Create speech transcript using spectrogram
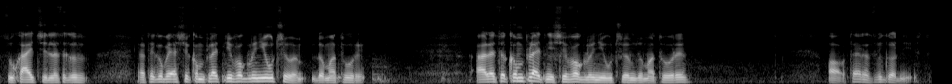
Słuchajcie, dlatego, dlatego bo ja się kompletnie w ogóle nie uczyłem do matury. Ale to kompletnie się w ogóle nie uczyłem do matury. O, teraz wygodnie jest.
